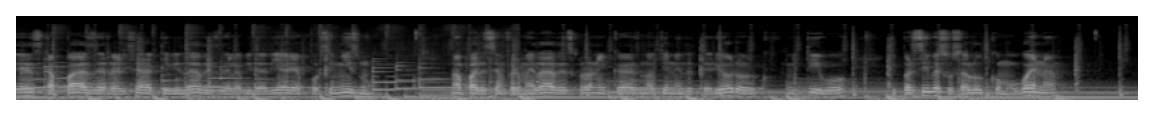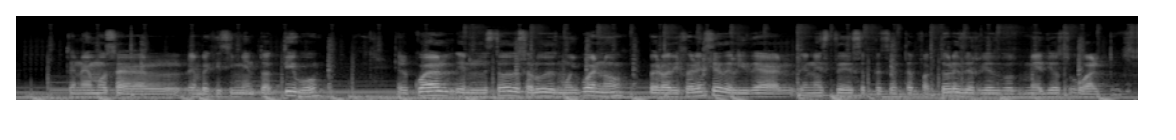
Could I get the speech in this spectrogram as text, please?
es capaz de realizar actividades de la vida diaria por sí mismo no padece enfermedades crónicas, no tiene deterioro cognitivo y percibe su salud como buena. Tenemos al envejecimiento activo, el cual en el estado de salud es muy bueno, pero a diferencia del ideal, en este se presentan factores de riesgo medios o altos.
